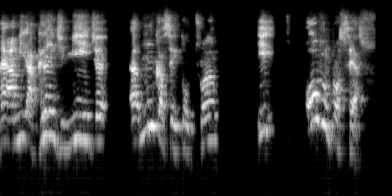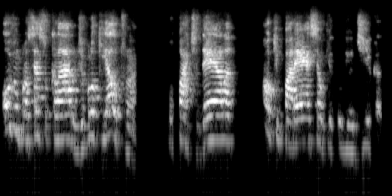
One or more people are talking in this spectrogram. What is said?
né, a, a, grande mídia, uh, nunca aceitou o Trump. E houve um processo, houve um processo claro de bloquear o Trump por parte dela, ao que parece, ao que tudo indica,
